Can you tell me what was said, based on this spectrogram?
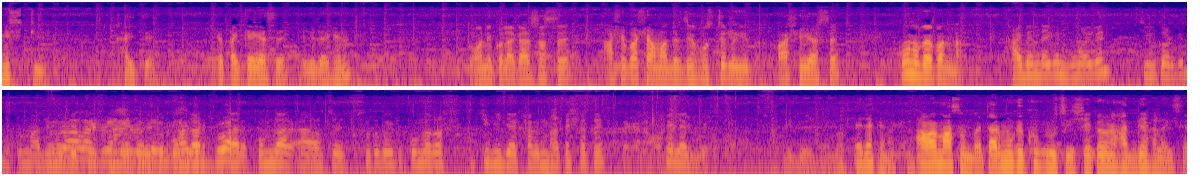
মিষ্টি খাইতে। এটা পাইকে গেছে, এই যে দেখেন। তো অনেক কলা গাছ আছে। আশেপাশে আমাদের যে হোস্টেল ওই পাশেই আছে। কোনো ব্যাপার না। খাইবেন, দেখবেন, ঘুমাইবেন। চিল করবেন একটু মাঝে মধ্যে একটু সুন্দর করে একটু কমলার আর কমলার হচ্ছে ছোট করে একটু কমলার রস চিবি দিয়ে খাবেন ভাতের সাথে সেই লাগবে। এই দেখেন আমার মাসুম ভাই তার মুখে খুব রুচি সে কারণে হাত দিয়ে ফেলাইছে।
